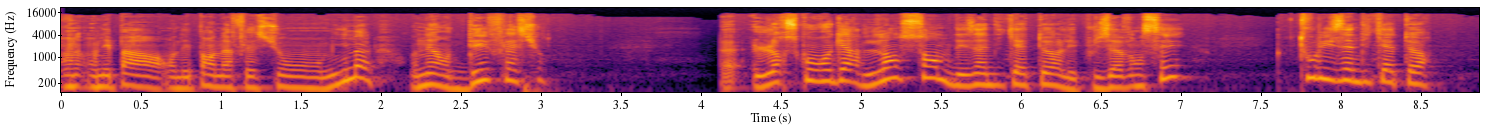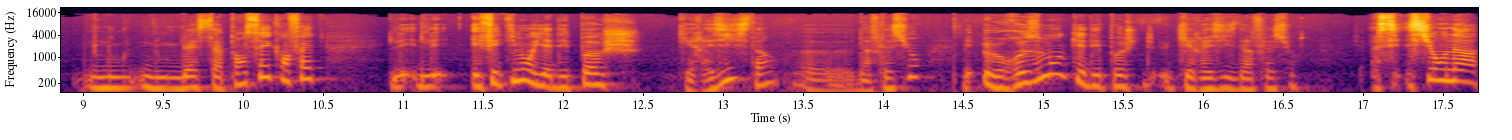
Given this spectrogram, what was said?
On n'est pas, en inflation minimale, on est en déflation. Euh, Lorsqu'on regarde l'ensemble des indicateurs les plus avancés, tous les indicateurs nous, laissent à penser qu'en fait, effectivement, il y a des poches qui résistent hein, euh, d'inflation, mais heureusement qu'il y a des poches qui résistent d'inflation. Si, on a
